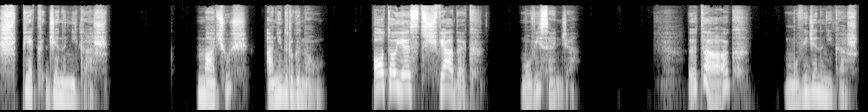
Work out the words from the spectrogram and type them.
szpieg dziennikarz. Maciuś ani drgnął. Oto jest świadek, mówi sędzia. Tak, mówi dziennikarz.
